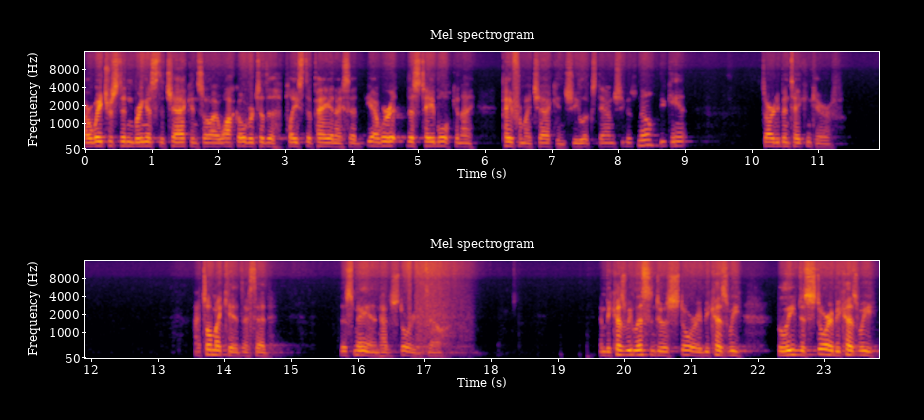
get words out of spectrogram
our waitress didn't bring us the check. And so I walk over to the place to pay and I said, Yeah, we're at this table. Can I pay for my check? And she looks down and she goes, No, you can't. It's already been taken care of. I told my kids, I said, This man had a story to tell. And because we listened to his story, because we believed his story, because we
